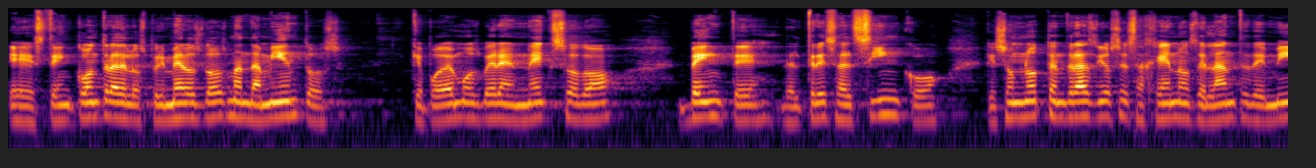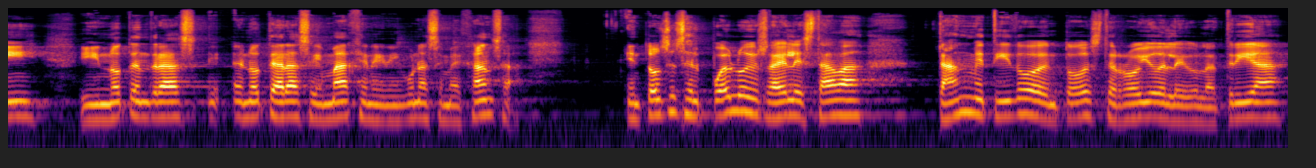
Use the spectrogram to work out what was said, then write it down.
este, en contra de los primeros dos mandamientos que podemos ver en Éxodo 20, del 3 al 5, que son no tendrás dioses ajenos delante de mí y no tendrás, eh, no te harás imagen ni ninguna semejanza. Entonces el pueblo de Israel estaba tan metido en todo este rollo de la idolatría,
